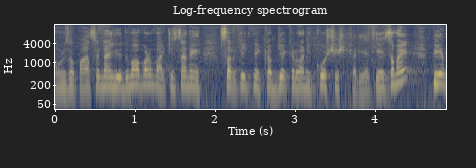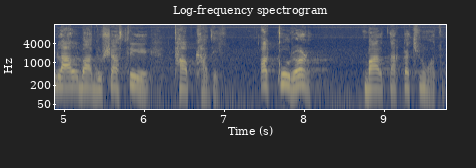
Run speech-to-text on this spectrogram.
ઓગણીસો પાસઠના યુદ્ધમાં પણ પાકિસ્તાને સર્કિટને કબજે કરવાની કોશિશ કરી હતી. એ સમયે પીએમ લાલ બહાદુર શાસ્ત્રીએ થાપ ખાધી. આખું રણ ભારતના કચ્છનું હતું.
